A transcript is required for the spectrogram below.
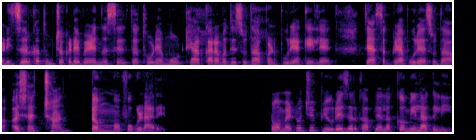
आणि जर का तुमच्याकडे वेळ नसेल तर थोड्या मोठ्या आकारामध्ये सुद्धा आपण पुऱ्या केल्या आहेत. त्या सगळ्या पुऱ्यासुद्धा अशा छान टम्म फुगणार आहेत. टोमॅटोची प्युरे जर का आपल्याला कमी लागली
